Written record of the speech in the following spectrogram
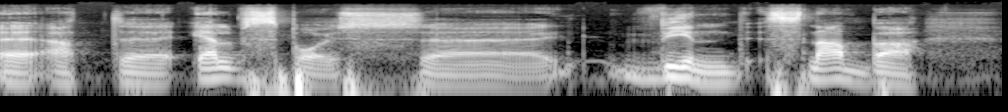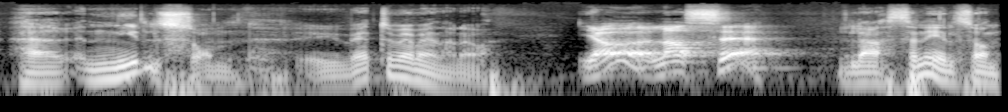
eh, att eh, Elfsborgs vindsnabba herr Nilsson, vet du vad jag menar då? Ja, Lasse! Lasse Nilsson.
